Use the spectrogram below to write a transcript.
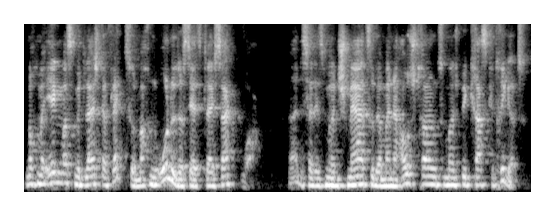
nochmal irgendwas mit leichter Flexion machen, ohne dass der jetzt gleich sagt, boah, das hat jetzt mein Schmerz oder meine Ausstrahlung zum Beispiel krass getriggert.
